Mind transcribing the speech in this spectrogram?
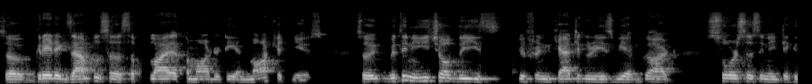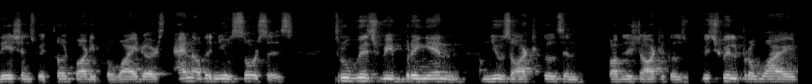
so great examples are supplier, commodity, and market news. So within each of these different categories, we have got sources and integrations with third-party providers and other news sources through which we bring in news articles and published articles, which will provide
